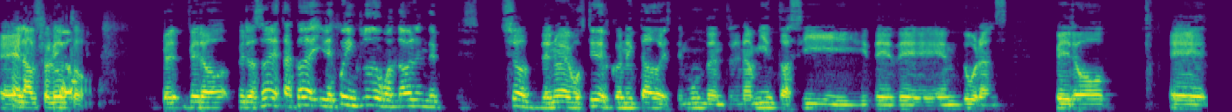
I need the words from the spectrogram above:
eh, absoluto. Pero, pero, pero, son estas cosas. Y después incluso cuando hablen de yo de nuevo estoy desconectado de este mundo de entrenamiento así de, endurance, pero eh,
